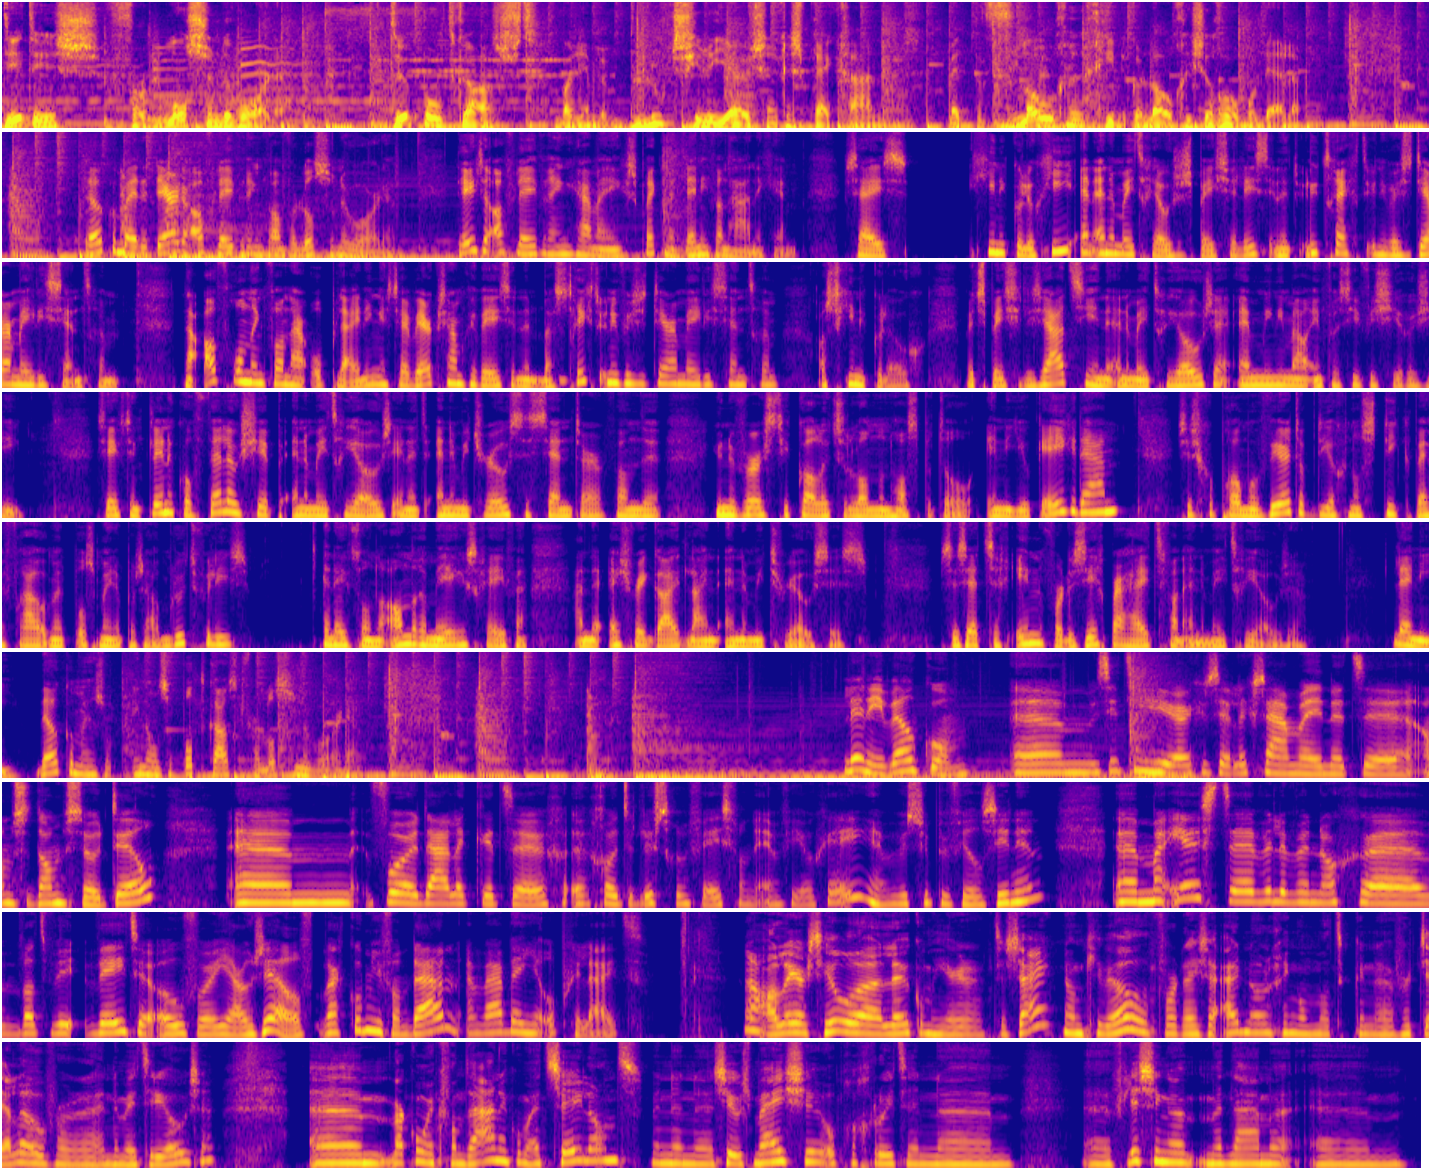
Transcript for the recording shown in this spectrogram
Dit is Verlossende Woorden. De podcast waarin we bloedserieus in gesprek gaan met bevlogen gynaecologische rolmodellen. Welkom bij de derde aflevering van Verlossende Woorden. Deze aflevering gaan wij in gesprek met Lenny van Hanegem. Zij is gynaecologie en endometriose specialist in het Utrecht Universitair Medisch Centrum. Na afronding van haar opleiding is zij werkzaam geweest in het Maastricht Universitair Medisch Centrum als gynaecoloog, met specialisatie in de endometriose en minimaal invasieve chirurgie. Ze heeft een clinical fellowship endometriose in het Endometriosis Center van de University College London Hospital in de UK gedaan. Ze is gepromoveerd op diagnostiek bij vrouwen met postmenopausaal bloedverlies en heeft onder andere meegeschreven aan de ESHRE Guideline Endometriosis. Ze zet zich in voor de zichtbaarheid van endometriose. Lenny, welkom in onze podcast Verlossende Woorden. Lenny, welkom. Ehm, we zitten hier gezellig samen in het uh, Amsterdamse hotel. Um, voor dadelijk het uh, grote lustrumfeest van de NVOG. Daar hebben we super veel zin in. Uh, maar eerst willen we nog wat we weten over jouzelf. Waar kom je vandaan en waar ben je opgeleid? Nou, allereerst heel uh, leuk om hier te zijn. Dankjewel voor deze uitnodiging om wat te kunnen vertellen over uh, endometriose. Um, waar kom ik vandaan? Ik kom uit Zeeland. Ik ben een uh, Zeeuws meisje, opgegroeid in um, Vlissingen met name. Um,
